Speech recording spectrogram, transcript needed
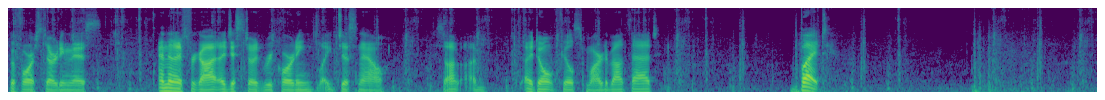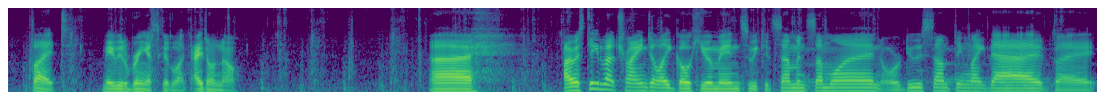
before starting this. And then I forgot. I just started recording, like, just now. So I'm, I'm, I don't feel smart about that. But... But... Maybe it'll bring us good luck. I don't know. Uh... I was thinking about trying to, like, go human so we could summon someone or do something like that, but...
